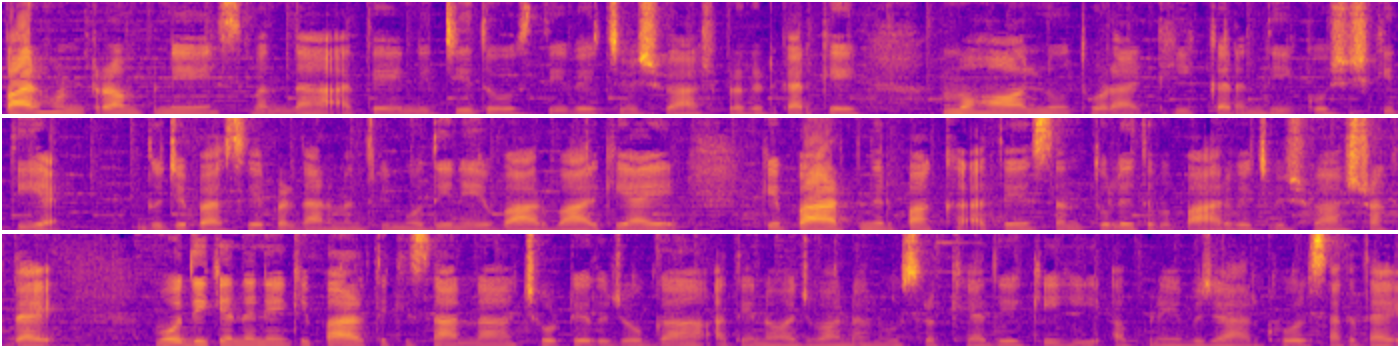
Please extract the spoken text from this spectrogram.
ਪਰ ਹੁਣ ਟਰੰਪ ਨੇ ਸਬੰਧਾਂ ਅਤੇ ਨਿੱਜੀ ਦੋਸਤੀ ਵਿੱਚ ਵਿਸ਼ਵਾਸ ਪ੍ਰਗਟ ਕਰਕੇ ਮਾਹੌਲ ਨੂੰ ਥੋੜਾ ਠੀਕ ਕਰਨ ਦੀ ਕੋਸ਼ਿਸ਼ ਕੀਤੀ ਹੈ। ਦੂਜੇ ਪਾਸੇ ਪ੍ਰਧਾਨ ਮੰਤਰੀ ਮੋਦੀ ਨੇ ਵਾਰ-ਵਾਰ ਕਿਹਾ ਹੈ ਕਿ ਭਾਰਤ ਨਿਰਪੱਖ ਅਤੇ ਸੰਤੁਲਿਤ ਵਪਾਰ ਵਿੱਚ ਵਿਸ਼ਵਾਸ ਰੱਖਦਾ ਹੈ ਮੋਦੀ ਕਹਿੰਦੇ ਨੇ ਕਿ ਭਾਰਤ ਕਿਸਾਨਾਂ, ਛੋਟੇ ਉਦਯੋਗਾਂ ਅਤੇ ਨੌਜਵਾਨਾਂ ਨੂੰ ਸੁਰੱਖਿਆ ਦੇ ਕੇ ਹੀ ਆਪਣੇ ਬਾਜ਼ਾਰ ਖੋਲ੍ਹ ਸਕਦਾ ਹੈ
